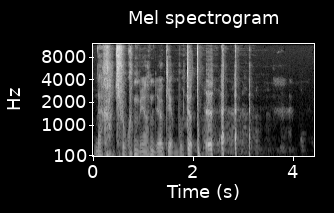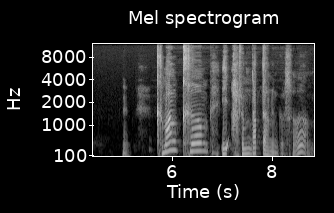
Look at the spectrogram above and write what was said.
내가 죽으면 여기에 묻어달래. 그만큼 이 아름답다는 것은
